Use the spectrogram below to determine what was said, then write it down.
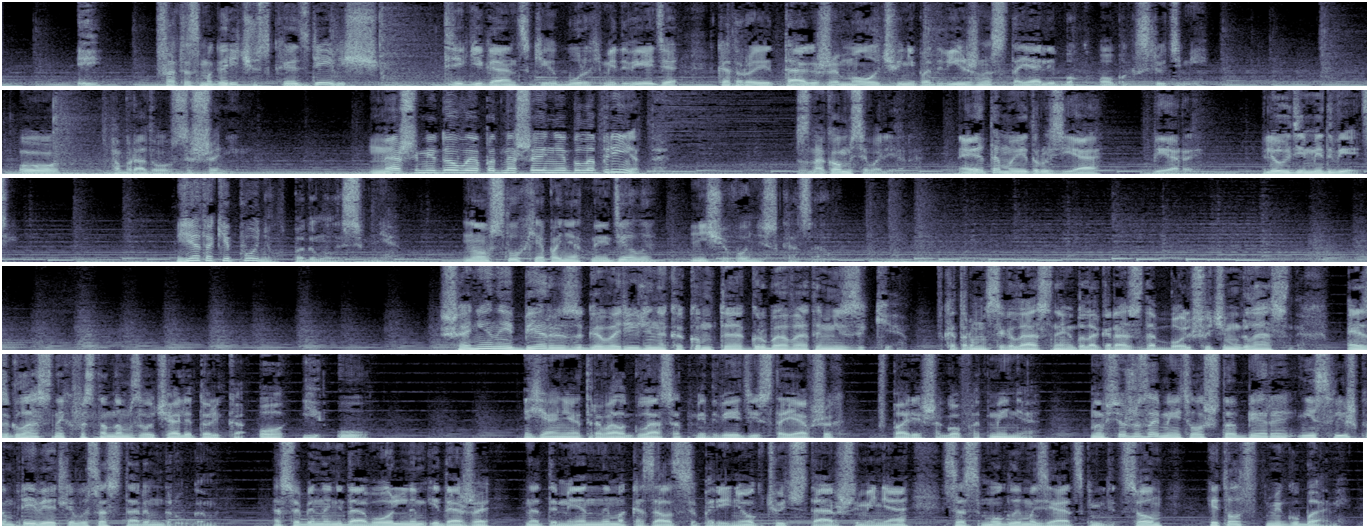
И фантасмагорическое зрелище. Три гигантских бурых медведя, которые также молча неподвижно стояли бок о бок с людьми. «О!» — обрадовался Шанин. «Наше медовое подношение было принято. Знакомься, Валера, это мои друзья, беры, люди-медведи». «Я так и понял», — подумалось мне. Но вслух я, понятное дело, ничего не сказал. Шанин и Беры заговорили на каком-то грубоватом языке, в котором согласных было гораздо больше, чем гласных, из гласных в основном звучали только «о» и «у». Я не отрывал глаз от медведей, стоявших в паре шагов от меня, но все же заметил, что Беры не слишком приветливы со старым другом. Особенно недовольным и даже надменным оказался паренек чуть старше меня, со смуглым азиатским лицом и толстыми губами.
